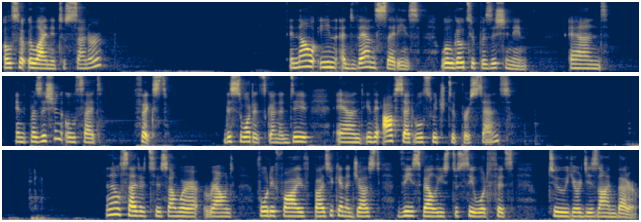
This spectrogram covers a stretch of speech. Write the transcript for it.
Also align it to center. And now in advanced settings, we'll go to positioning and in position we'll set fixed this is what it's gonna do. And in the offset, we'll switch to percent. And I'll set it to somewhere around 45, but you can adjust these values to see what fits to your design better.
